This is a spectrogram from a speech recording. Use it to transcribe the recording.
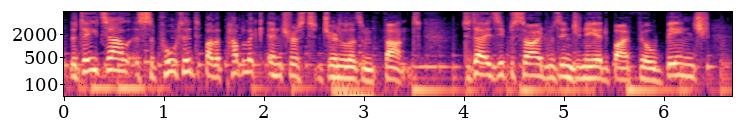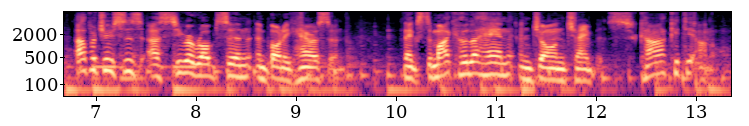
The detail is supported by the Public Interest Journalism Fund. Today's episode was engineered by Phil Benge. Our producers are Sarah Robson and Bonnie Harrison. Thanks to Mike Houlahan and John Chambers. Ka kite ano.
